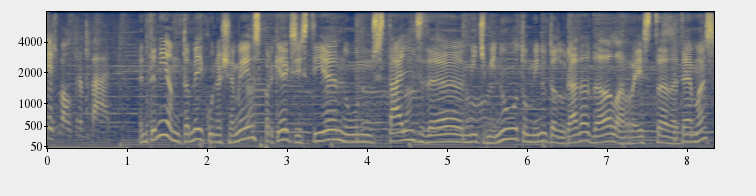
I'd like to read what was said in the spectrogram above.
És molt trempat. En teníem també coneixements perquè existien uns talls de mig minut, un minut de durada de la resta de temes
